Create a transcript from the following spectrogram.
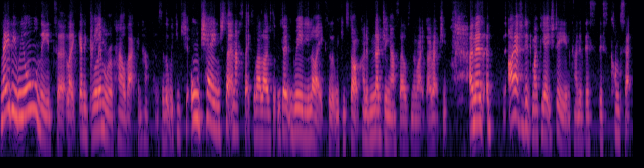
maybe we all need to like get a glimmer of how that can happen so that we can ch- all change certain aspects of our lives that we don't really like so that we can start kind of nudging ourselves in the right direction. And there's a I actually did my PhD in kind of this this concept,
